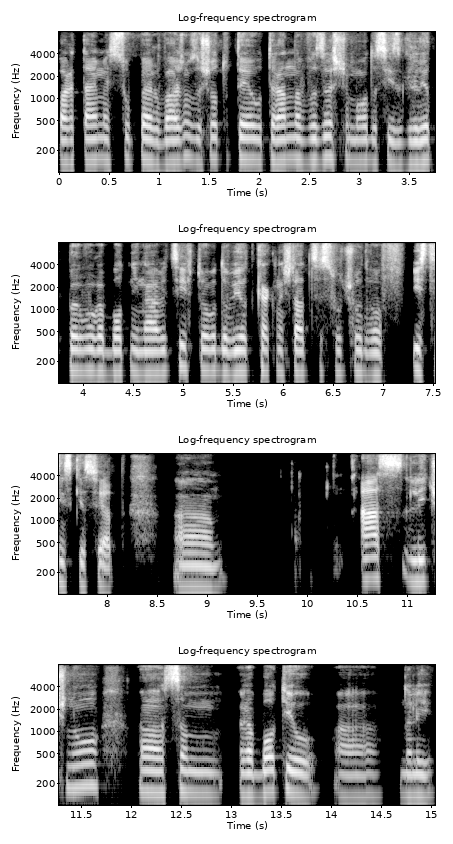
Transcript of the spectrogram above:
парт-тайм е супер важно, защото те от ранна възраст ще могат да се изградят първо работни навици и второ да видят как нещата се случват в истинския свят. А, аз лично а, съм работил а, нали,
